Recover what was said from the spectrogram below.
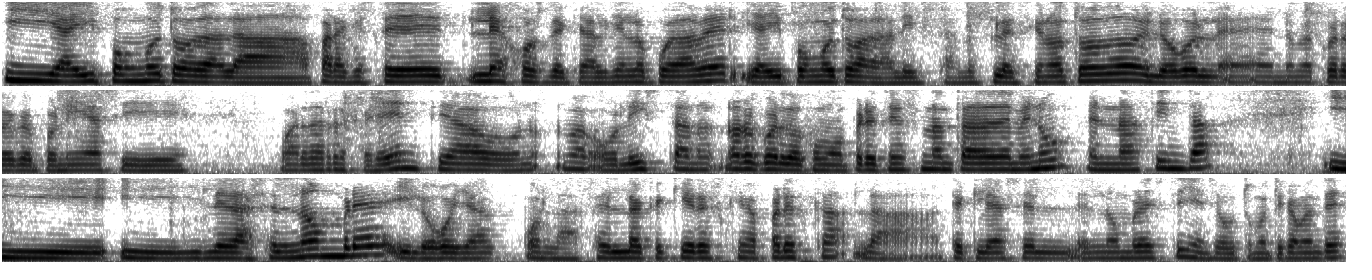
y ahí pongo toda la, para que esté lejos de que alguien lo pueda ver, y ahí pongo toda la lista. Lo selecciono todo y luego eh, no me acuerdo que ponía si guardas referencia o, no- o lista, no, no recuerdo cómo, pero tienes una entrada de menú en una cinta y, le das el nombre y luego ya con la celda que quieres que aparezca la tecleas el, el nombre este y en- automáticamente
